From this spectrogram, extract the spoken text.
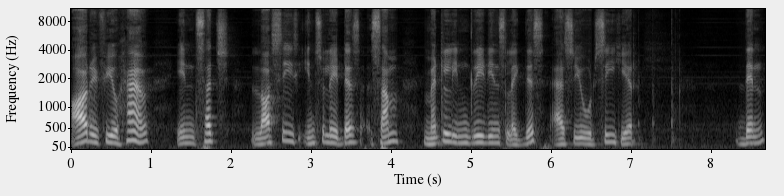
Or if you have in such lossy insulators some metal ingredients like this as you would see here then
